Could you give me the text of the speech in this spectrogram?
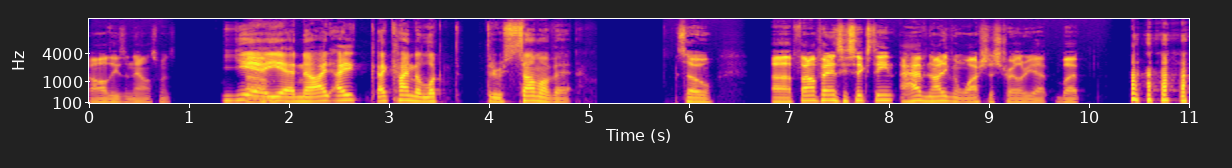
at all these announcements. Yeah. Um, yeah. No, I I, I kind of looked through some of it. So, uh, Final Fantasy 16. I have not even watched this trailer yet, but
